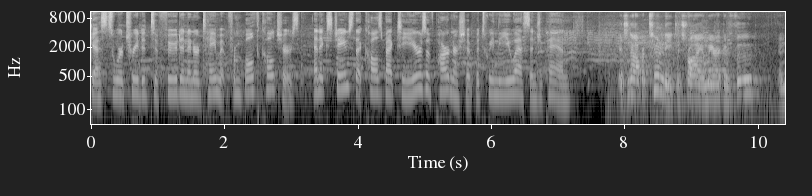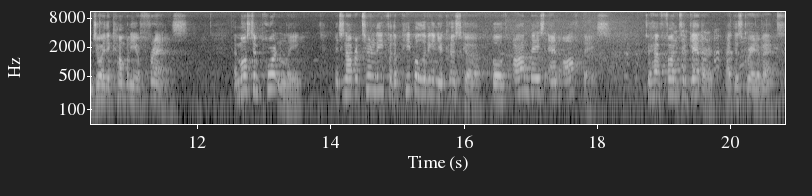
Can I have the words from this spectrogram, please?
Guests were treated to food and entertainment from both cultures, an exchange that calls back to years of partnership between the U.S. and Japan. It's an opportunity to try American food and enjoy the company of friends. And most importantly, it's an opportunity for the people living in Yokosuka, both on base and off base, to have fun together at this great event.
